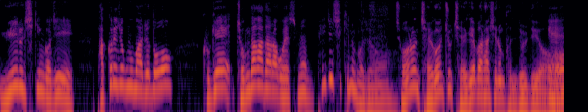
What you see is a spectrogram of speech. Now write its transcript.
유예를 시킨 거지 박근혜 정부마저도 그게 정당하다라고 했으면 폐지시키는 거죠. 저는 재건축 재개발 하시는 분들도요. 예.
